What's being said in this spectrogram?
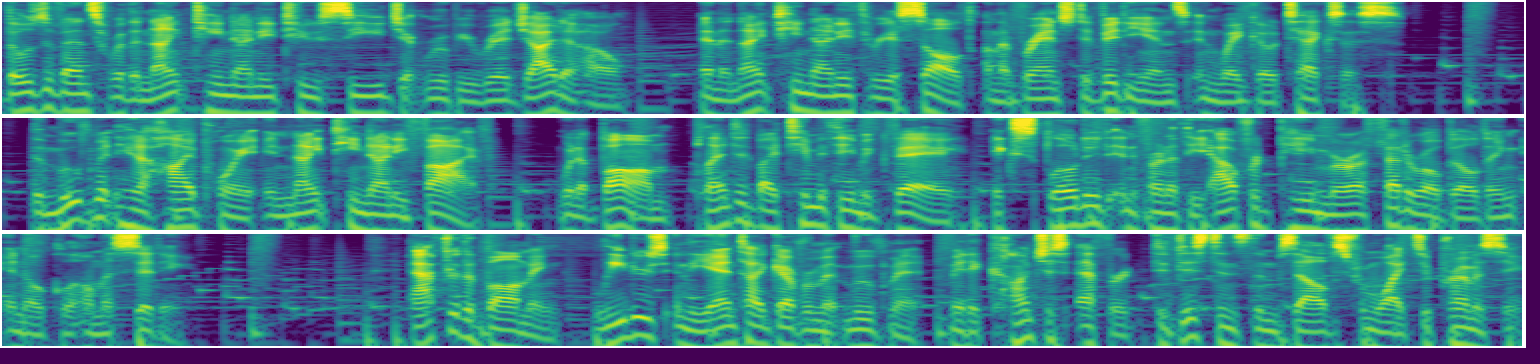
Those events were the 1992 siege at Ruby Ridge, Idaho, and the 1993 assault on the Branch Davidians in Waco, Texas. The movement hit a high point in 1995 when a bomb planted by Timothy McVeigh exploded in front of the Alfred P. Murrah Federal Building in Oklahoma City. After the bombing, leaders in the anti-government movement made a conscious effort to distance themselves from white supremacy.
